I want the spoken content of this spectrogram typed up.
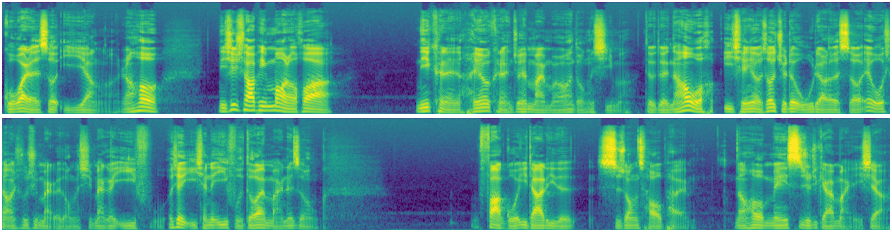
国外的时候一样啊。然后你去 shopping mall 的话，你可能很有可能就会买某样东西嘛，对不对？然后我以前有时候觉得无聊的时候，哎，我想要出去买个东西，买个衣服，而且以前的衣服都爱买那种法国、意大利的时装潮牌，然后没事就去给他买一下。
